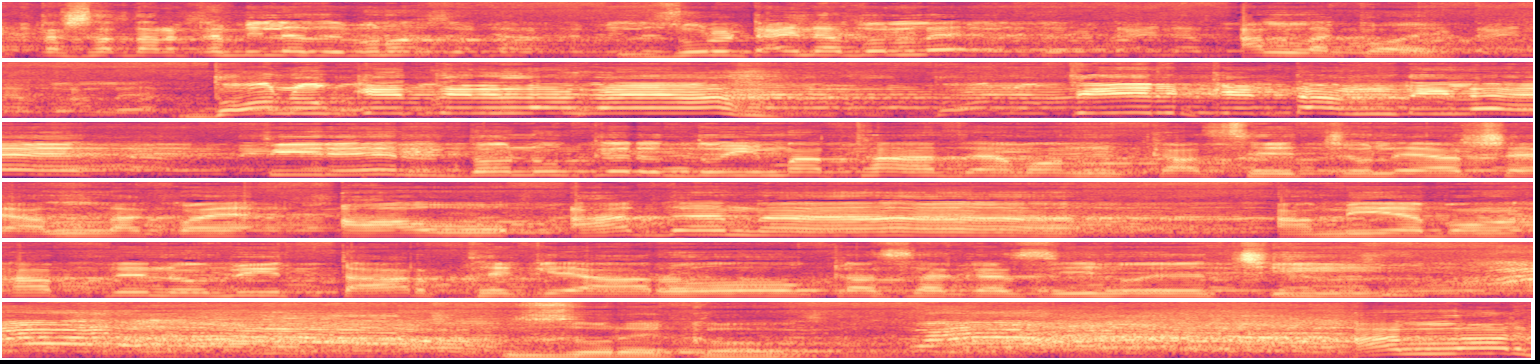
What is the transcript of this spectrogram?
একটা সাথে একটা মিলে যাবে না? জোরে টাইনা ধরলে আল্লাহ কয় ধনুকে তীর লাগায়া তীরকে টান দিলে তীরের ধনুকের দুই মাথা যেমন কাছে চলে আসে, আল্লাহ কয়, আও আদনা, আমি এবং আপনি নবী তার থেকে আরও কাছাকাছি হয়েছি। জোরে কর আল্লাহর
